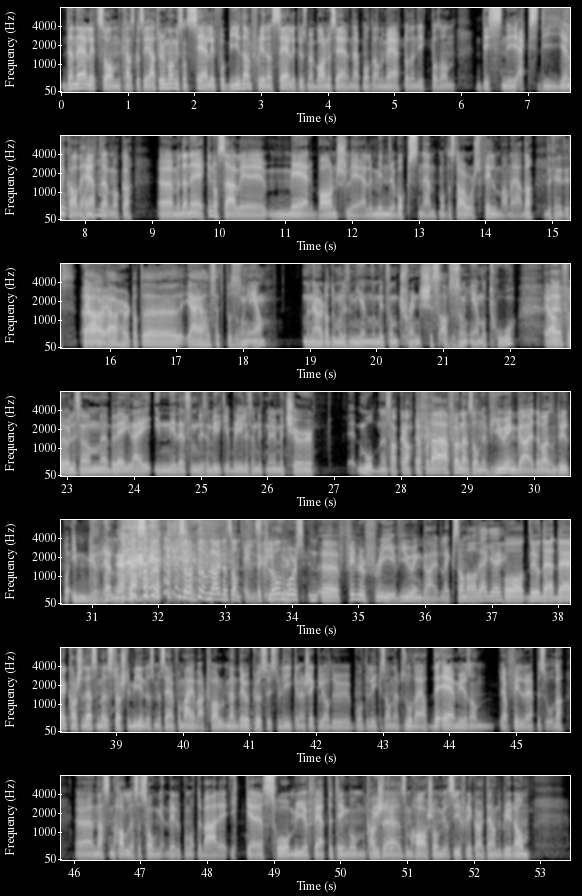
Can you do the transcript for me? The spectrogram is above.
den er litt sånn, hva skal jeg si, jeg tror det er mange som ser litt forbi den, fordi den ser litt ut som en barneserie. Den er på en måte animert, og den gikk på sånn Disney XD, eller hva det heter, eller noe. Uh, men den er ikke noe særlig mer barnslig eller mindre voksen enn på en måte Star Wars-filmene er. da. Definitivt. Jeg har, jeg har hørt at eh, Jeg har sett på sesong én. Men jeg har hørt at du må liksom gjennom litt sånn trenches av sesong én og to Ja. eh, for å liksom bevege deg inn i det som liksom virkelig blir liksom litt mer mature, eh, modne saker. da Ja, for det, jeg føler en sånn viewing guide Det var en sånn dude på Imgur eller noe så- som som lagde en sånn The Clone Imgur. Wars uh, filler-free viewing guide, liksom. Å, det er gøy. Og det er jo det, det er kanskje det som er det største minus med serien for meg, i hvert fall. Men det er jo pluss hvis du liker den skikkelig, og du på en måte liker sånne episoder, at det er mye sånn ja, filler-episoder. Uh, nesten halve sesongen vil på en måte være ikke så mye fete ting om kanskje Riktig. som har så mye å si for de karakterene du bryr deg om.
